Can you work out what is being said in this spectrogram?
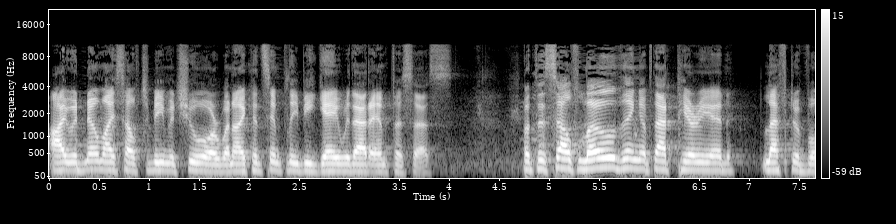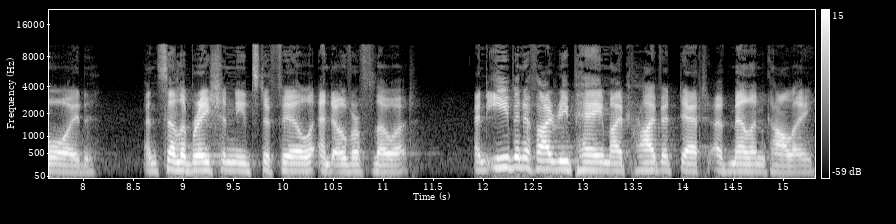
I would know myself to be mature when I could simply be gay without emphasis. But the self loathing of that period left a void, and celebration needs to fill and overflow it. And even if I repay my private debt of melancholy,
